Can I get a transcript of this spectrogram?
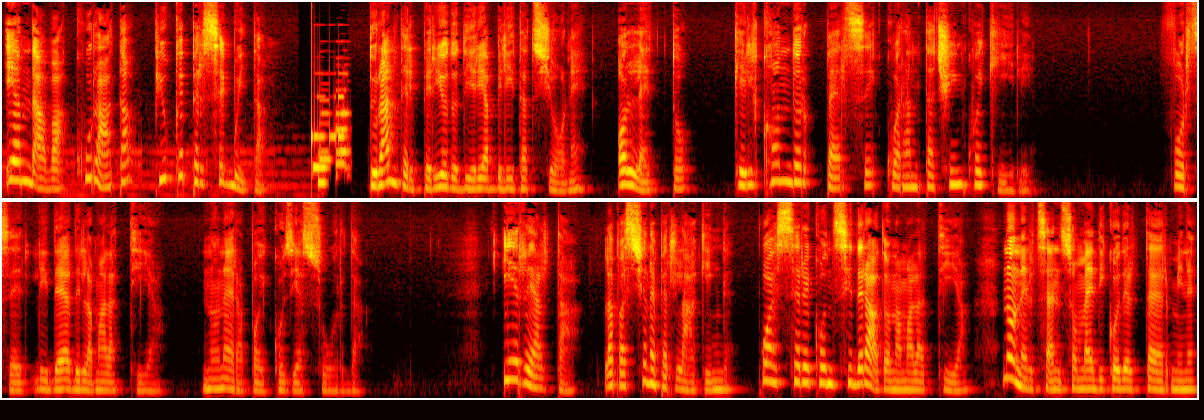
e andava curata più che perseguita. Durante il periodo di riabilitazione ho letto che il Condor perse 45 kg. Forse l'idea della malattia non era poi così assurda. In realtà, la passione per l'hacking può essere considerata una malattia, non nel senso medico del termine,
